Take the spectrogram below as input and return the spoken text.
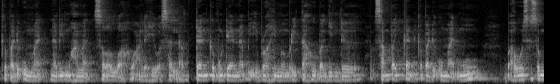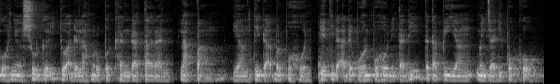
kepada umat Nabi Muhammad wasallam. Dan kemudian Nabi Ibrahim memberitahu baginda sampaikan kepada umatmu bahawa sesungguhnya syurga itu adalah merupakan dataran lapang yang tidak berpohon. Dia tidak ada pohon-pohon ni tadi tetapi yang menjadi pokok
